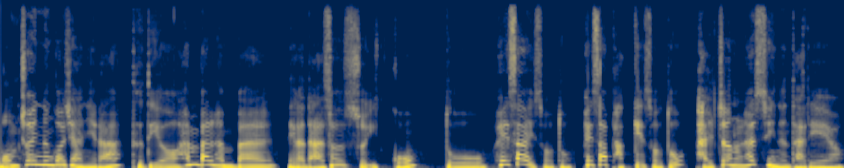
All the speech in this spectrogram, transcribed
멈춰 있는 것이 아니라 드디어 한 발 한 발 내가 나설 수 있고 또 회사에서도 회사 밖에서도 발전을 할 수 있는 달이에요.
